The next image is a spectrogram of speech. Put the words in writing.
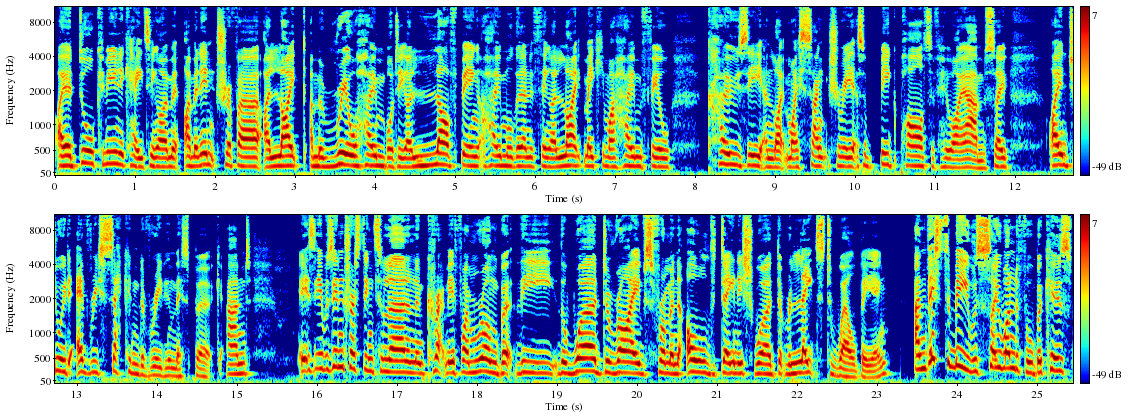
I adore communicating, I'm a, I'm an introvert. I like I'm a real homebody. I love being at home more than anything. I like making my home feel cozy and like my sanctuary. It's a big part of who I am. So I enjoyed every second of reading this book and it was interesting to learn, and correct me if I'm wrong, but the, the word derives from an old Danish word that relates to well being. And this to me was so wonderful because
